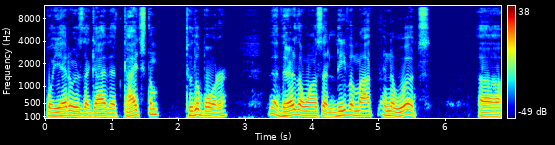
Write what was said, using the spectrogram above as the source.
Pollero is the guy that guides them to the border they're the ones that leave them out in the woods. Uh,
